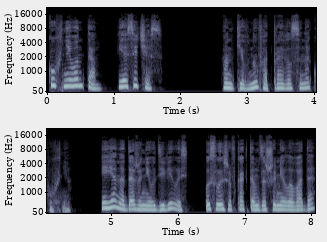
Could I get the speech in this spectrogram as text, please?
кухня вон там, я сейчас». Он, кивнув, отправился на кухню. И Яна даже не удивилась, услышав, как там зашумела вода,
